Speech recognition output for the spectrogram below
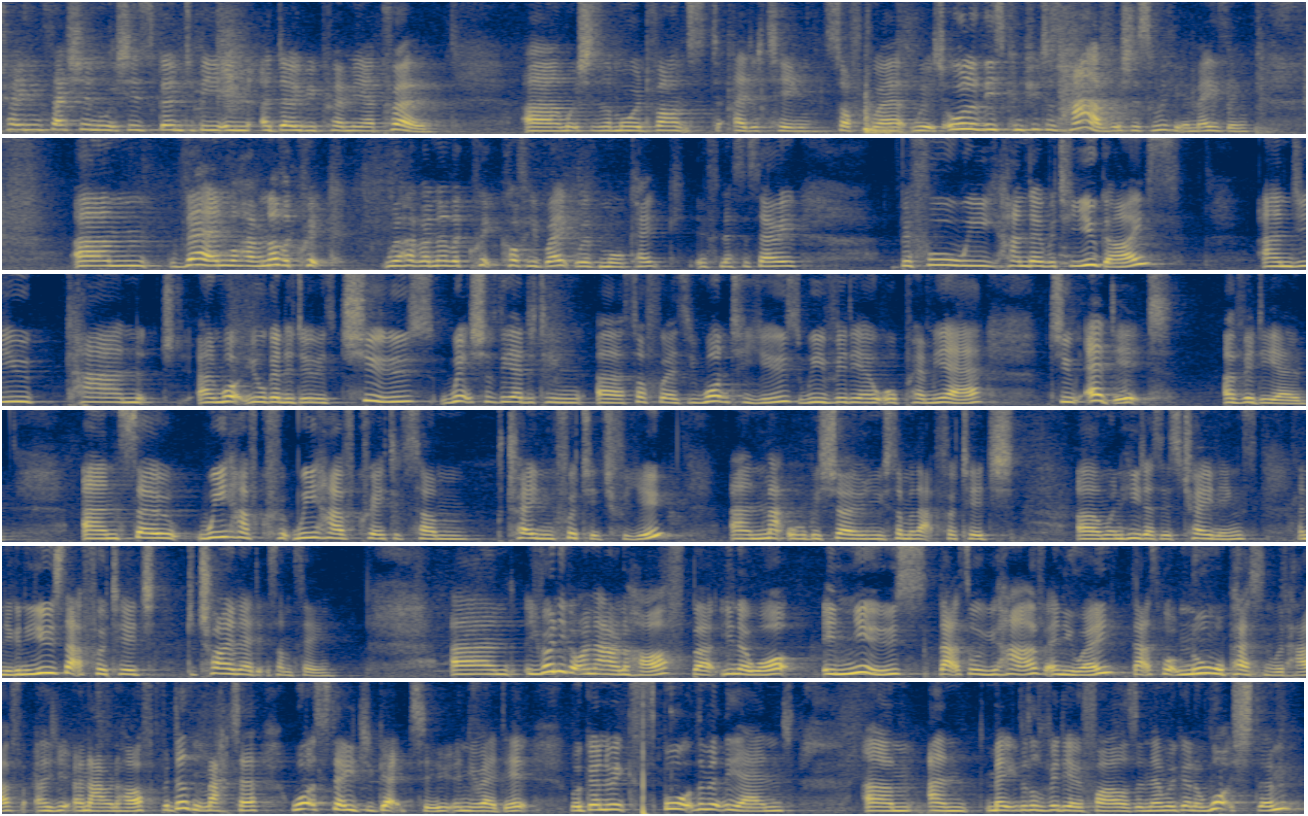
Training session, which is going to be in Adobe Premiere Pro, um, which is a more advanced editing software, which all of these computers have, which is really amazing. Um, then we'll have another quick, we'll have another quick coffee break with more cake, if necessary, before we hand over to you guys. And you can, and what you're going to do is choose which of the editing uh, softwares you want to use, WeVideo or Premiere, to edit a video. And so we have, we have created some training footage for you, and Matt will be showing you some of that footage um, when he does his trainings, and you're going to use that footage to try and edit something. And you've only got an hour and a half, but you know what? In news, that's all you have anyway. That's what a normal person would have, an hour and a half. But it doesn't matter what stage you get to in your edit. We're going to export them at the end um, and make little video files, and then we're going to watch them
